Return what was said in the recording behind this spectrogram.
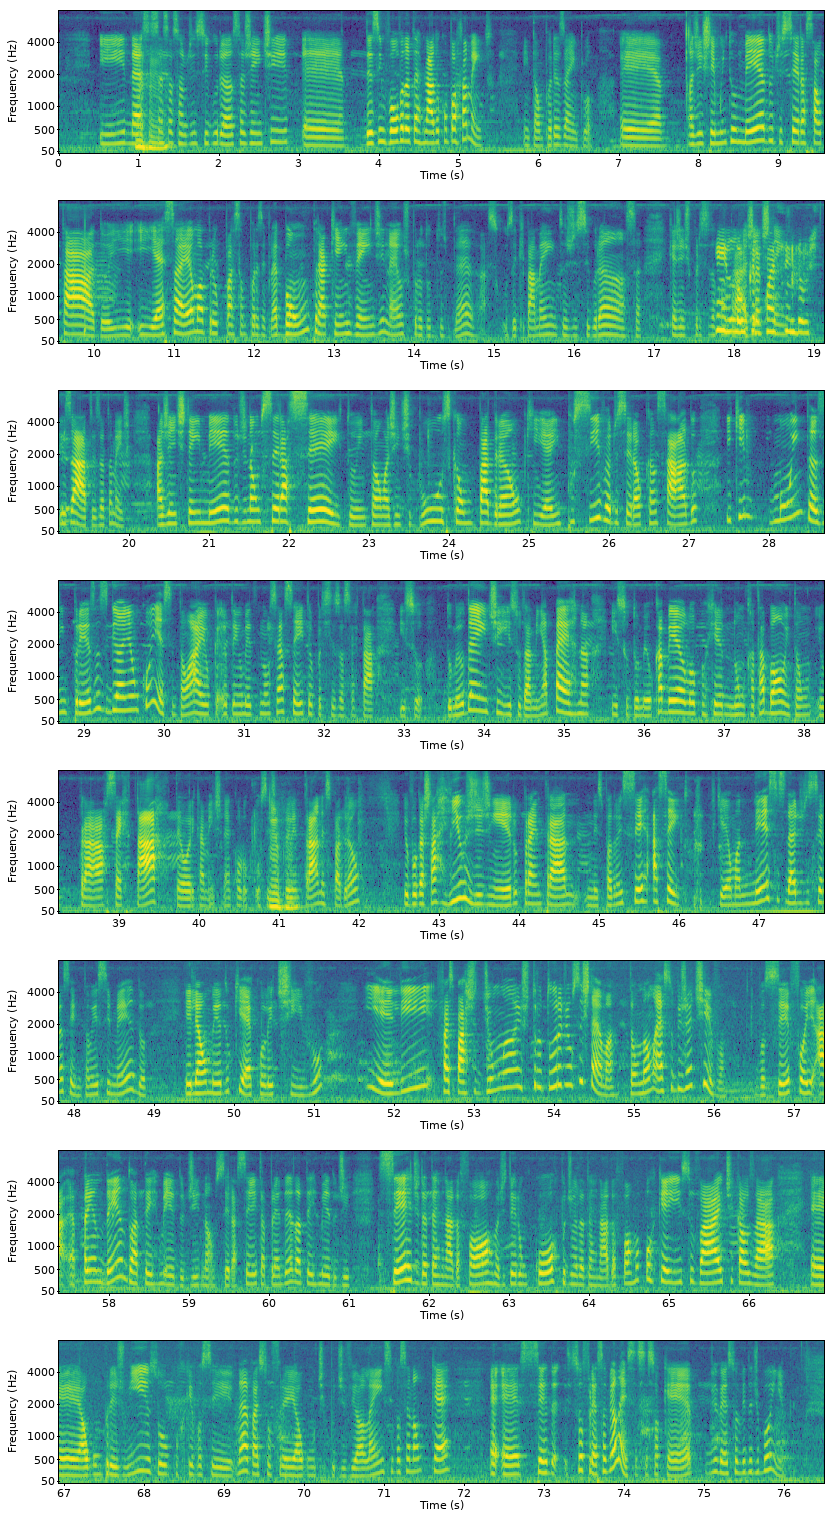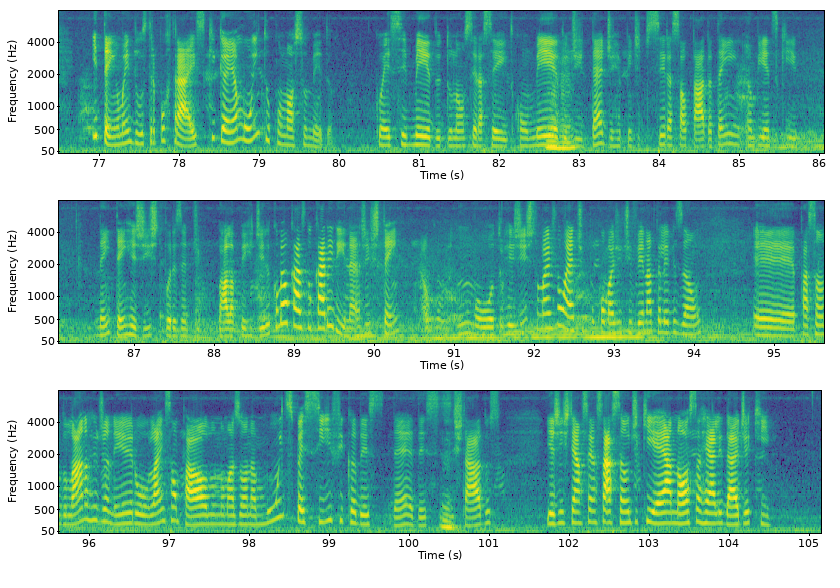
e nessa Uhum. sensação de insegurança a gente é, desenvolva determinado comportamento. Então, por exemplo, é, a gente tem muito medo de ser assaltado e, e essa é uma preocupação, por exemplo, é bom para quem vende né, os produtos, né, as- os equipamentos de segurança que a gente precisa Quem comprar. a lucra gente com tem- essa indústria. Exato, exatamente. A gente tem medo de não ser aceito, então a gente busca um padrão que é impossível de ser alcançado e que muitas empresas ganham com isso. Então, ah, eu, eu tenho medo de não ser aceito, eu preciso acertar isso do meu dente, isso da minha perna, isso do meu cabelo, porque nunca tá bom. Então, eu para acertar, teoricamente, né, ou seja, para eu entrar nesse padrão, eu vou gastar rios de dinheiro para entrar nesse padrão e ser aceito, porque é uma necessidade de ser aceito. Então esse medo, ele é um medo que é coletivo e ele faz parte de uma estrutura de um sistema. Então não é subjetivo. Você foi a- aprendendo a ter medo de não ser aceito, aprendendo a ter medo de ser de determinada forma, de ter um corpo de uma determinada forma, porque isso vai te causar é, algum prejuízo ou porque você né, vai sofrer algum tipo de violência e você não quer é, é, ser- sofrer essa violência, você só quer viver a sua vida de boinha. E tem uma indústria por trás que ganha muito com o nosso medo. Com esse medo do não ser aceito, com o medo Uhum. de, né, de repente, de ser assaltada. Tem ambientes que nem tem registro, por exemplo, de bala perdida, como é o caso do Cariri, né? A gente tem algum, um ou outro registro, mas não é tipo como a gente vê na televisão, é, passando lá no Rio de Janeiro ou lá em São Paulo, numa zona muito específica desse, né, desses estados. E a gente tem a sensação de que é a nossa realidade aqui.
